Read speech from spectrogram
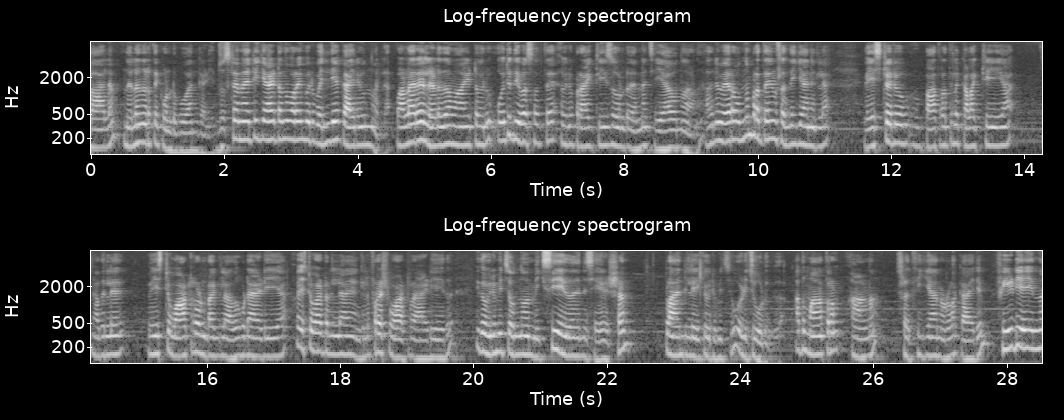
കാലം നിലനിർത്തി കൊണ്ടുപോകാൻ കഴിയും. സിസ്റ്റമാറ്റിക് ആയിട്ടെന്ന് പറയുമ്പോൾ ഒരു വലിയ കാര്യമൊന്നുമല്ല. വളരെ ലളിതമായിട്ട് ഒരു ഒരു ദിവസത്തെ ഒരു പ്രാക്ടീസ് കൊണ്ട് തന്നെ ചെയ്യാവുന്നതാണ്. അതിന് വേറെ ഒന്നും പ്രത്യേകം ശ്രദ്ധിക്കാനില്ല. വേസ്റ്റ് ഒരു പാത്രത്തിൽ കളക്ട് ചെയ്യുക അതിൽ വേസ്റ്റ് വാട്ടർ ഉണ്ടെങ്കിൽ അതുകൂടെ ആഡ് ചെയ്യുക. വേസ്റ്റ് വാട്ടർ ഇല്ല എങ്കിൽ ഫ്രഷ് വാട്ടർ ആഡ് ചെയ്ത് ഇത് ഒരുമിച്ച് ഒന്ന് മിക്സ് ചെയ്തതിന് ശേഷം പ്ലാന്റിലേക്ക് ഒരുമിച്ച് ഒഴിച്ചു കൊടുക്കുക. അത് മാത്രം ആണ് ശ്രദ്ധിക്കാനുള്ള കാര്യം. ഫീഡ് ചെയ്യുന്ന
